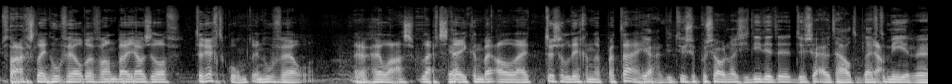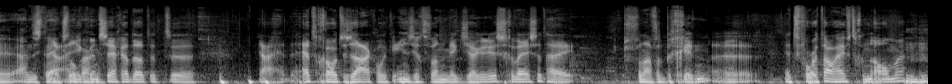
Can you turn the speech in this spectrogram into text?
vraag is alleen hoeveel ervan bij jouzelf terechtkomt... en hoeveel er helaas blijft steken bij allerlei tussenliggende partijen. Ja, die tussenpersoon, als je die er dus uithaalt, blijft er meer eh, aan de Ja, en je kunt zeggen dat het, eh, ja, het grote zakelijke inzicht van Mick Jagger is geweest... dat hij vanaf het begin het voortouw heeft genomen Mhm.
